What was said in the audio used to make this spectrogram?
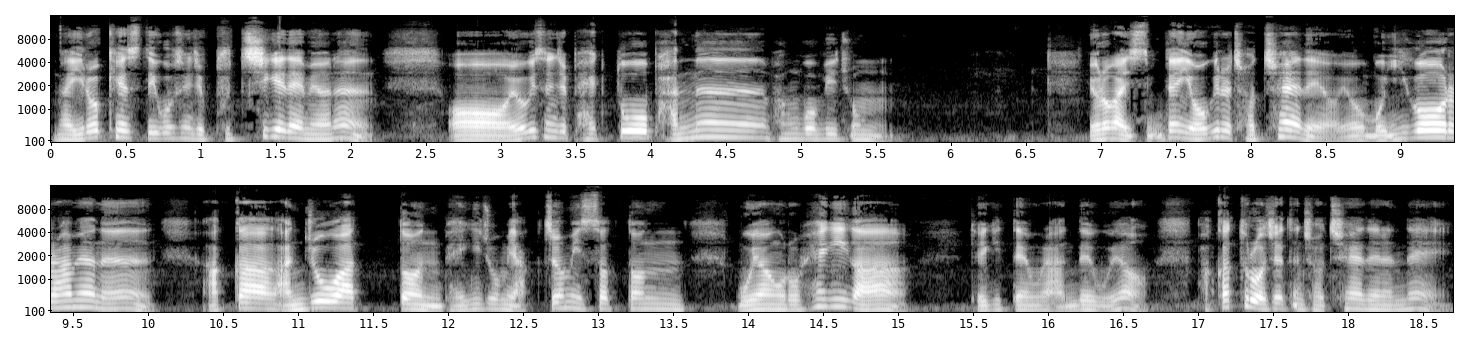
나 이렇게 때 이곳을 이제 붙이게 되면은 어 여기서 이제 백도 받는 방법이 좀 여러 가지 있습니다. 여기를 젖혀야 돼요. 요- 뭐 이거를 하면은 아까 안 좋았던 백이 좀 약점이 있었던 모양으로 회기가 되기 때문에 안 되고요. 바깥으로 어쨌든 젖혀야 되는데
